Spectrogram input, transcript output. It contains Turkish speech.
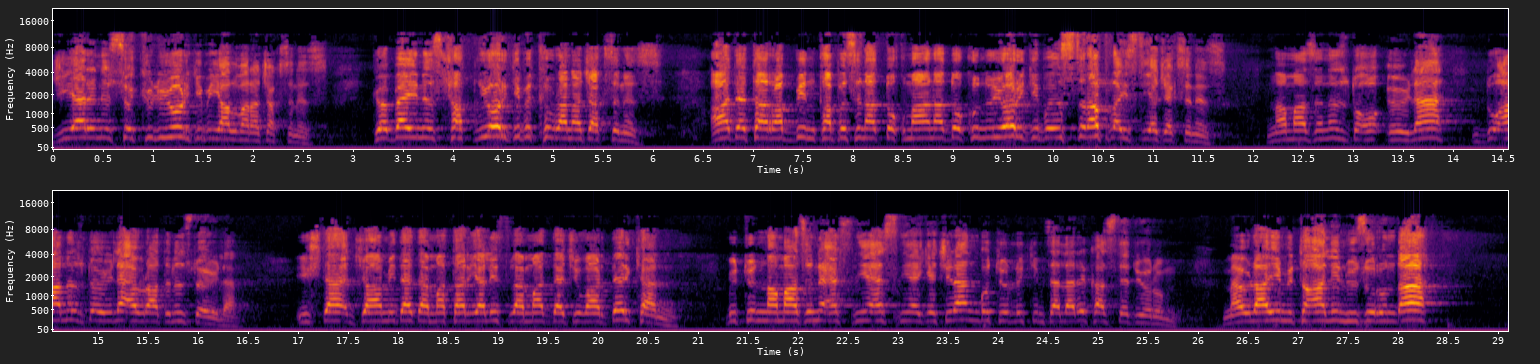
Ciğeriniz sökülüyor gibi yalvaracaksınız. Göbeğiniz çatlıyor gibi kıvranacaksınız. Adeta Rabbin kapısına tokmağına dokunuyor gibi ıstırapla isteyeceksiniz. Namazınız da öyle, duanız da öyle, evradınız da öyle. İşte camide de materyalist ve maddeci var derken, bütün namazını esniye esniye geçiren bu türlü kimseleri kastediyorum. Mevla-i Müteal'in huzurunda,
